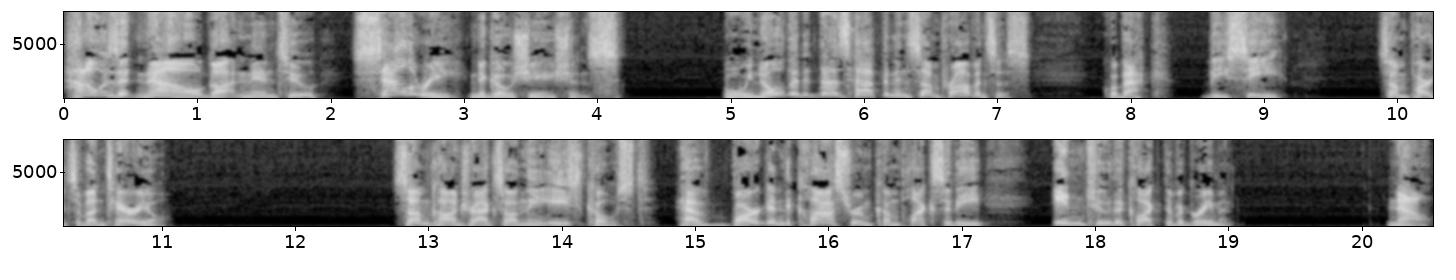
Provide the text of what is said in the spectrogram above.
How has it now gotten into salary negotiations. Well, we know that it does happen in some provinces Quebec, BC, some parts of Ontario. Some contracts on the East Coast have bargained classroom complexity into the collective agreement. Now,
